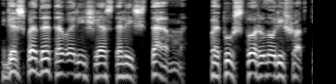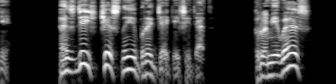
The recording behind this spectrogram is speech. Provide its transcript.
Господа товарищи остались там, по ту сторону решетки. А здесь честные бродяги сидят. Кроме вас,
